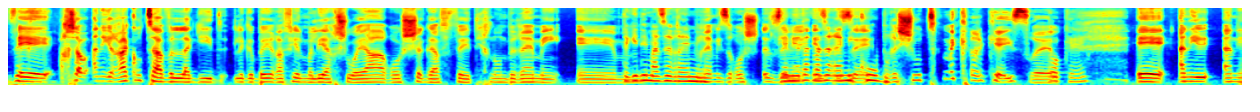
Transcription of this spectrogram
זה- אה, עכשיו, אני רק רוצה אבל להגיד לגבי רפי אלמליח, שהוא היה ראש אגף אה, תכנון ברמ"י. אה, תגידי מה זה רמ"י. רמ"י זה ראש... זה, אני יודעת מה זה רמ"י קוב. רשות מקרקעי ישראל. אוקיי. אה, אני, אני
